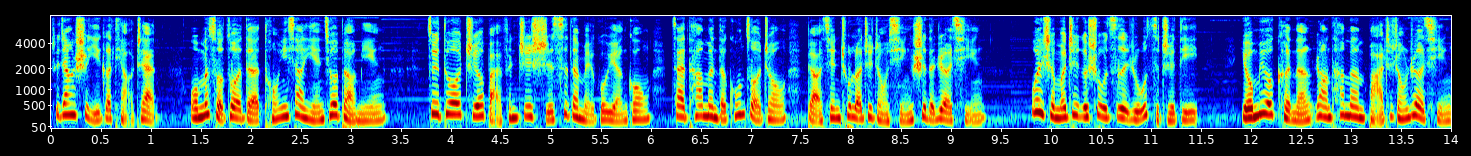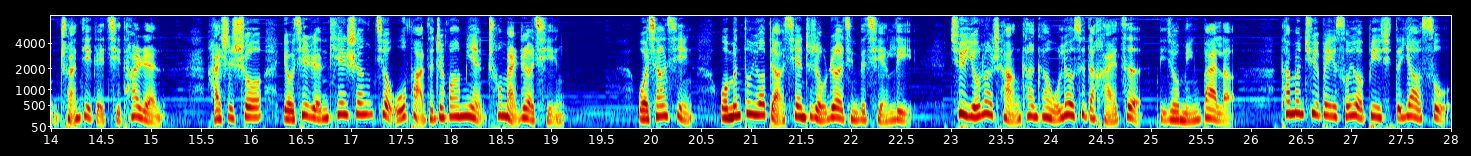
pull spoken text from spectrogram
这将是一个挑战。我们所做的同一项研究表明，最多只有百分之十四的美国员工在他们的工作中表现出了这种形式的热情。为什么这个数字如此之低？有没有可能让他们把这种热情传递给其他人？还是说有些人天生就无法在这方面充满热情？我相信我们都有表现这种热情的潜力。去游乐场看看五六岁的孩子，你就明白了，他们具备所有必须的要素：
